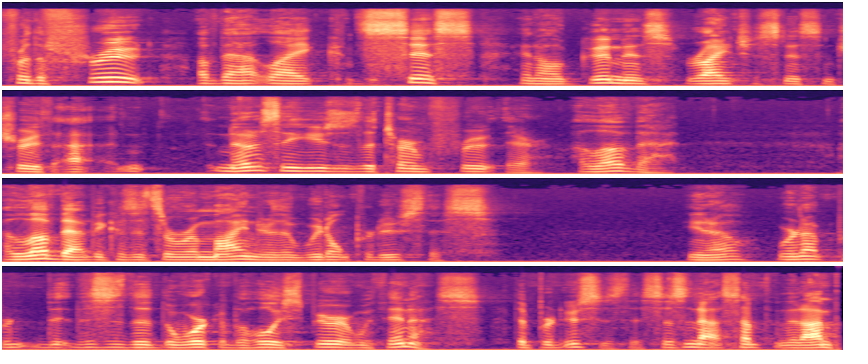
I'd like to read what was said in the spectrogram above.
for the fruit of that light consists in all goodness, righteousness, and truth. I, notice that he uses the term fruit there. I love that. I love that because it's a reminder that we don't produce this. You know, we're not, this is the, the work of the Holy Spirit within us that produces this. This is not something that I'm,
